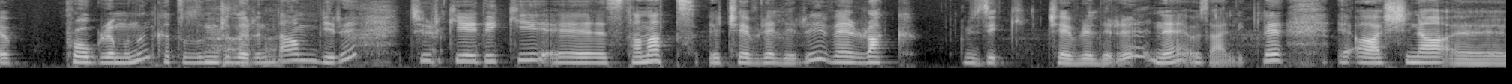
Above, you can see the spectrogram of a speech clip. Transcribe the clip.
e, programının katılımcılarından biri. Türkiye'deki e, sanat çevreleri ve rock müzik çevreleri ne özellikle e, aşina e,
